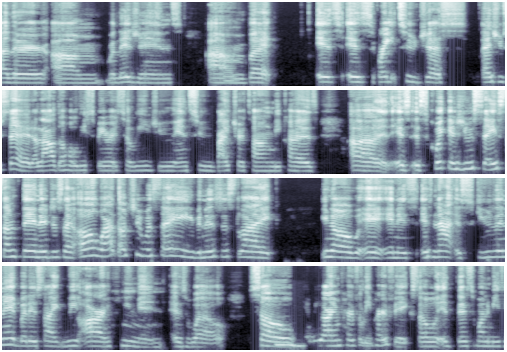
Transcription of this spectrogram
other um, religions. Um, but it's, it's great to just, as you said, allow the Holy Spirit to lead you and to bite your tongue because uh, as, as quick as you say something, it's just like, oh, well, I thought you were saved. And it's just like, you know, it, and it's it's not excusing it, but it's like we are human as well. So mm-hmm. we are imperfectly perfect. So it, there's going to be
